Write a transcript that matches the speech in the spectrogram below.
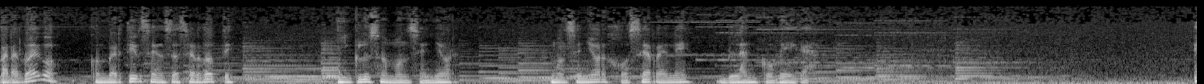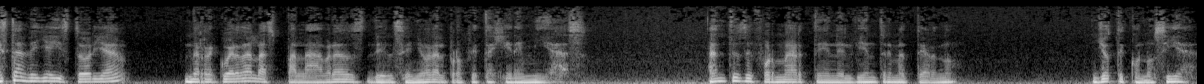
para luego convertirse en sacerdote, incluso monseñor, monseñor José René Blanco Vega. Esta bella historia me recuerda las palabras del Señor al profeta Jeremías. Antes de formarte en el vientre materno, yo te conocía.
